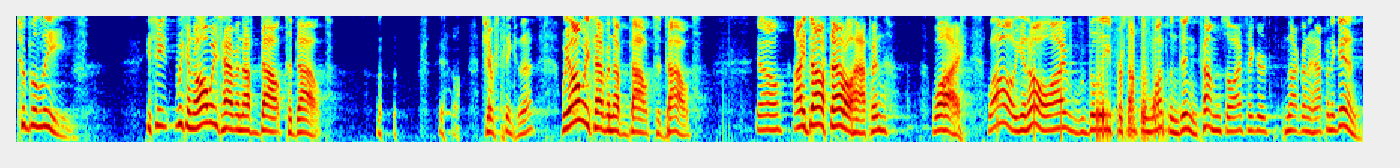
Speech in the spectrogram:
to believe? You see, we can always have enough doubt to doubt. you know, did you ever think of that? We always have enough doubt to doubt. You know, I doubt that'll happen. Why? Well, you know, I believed for something once and didn't come, so I figure it's not going to happen again.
